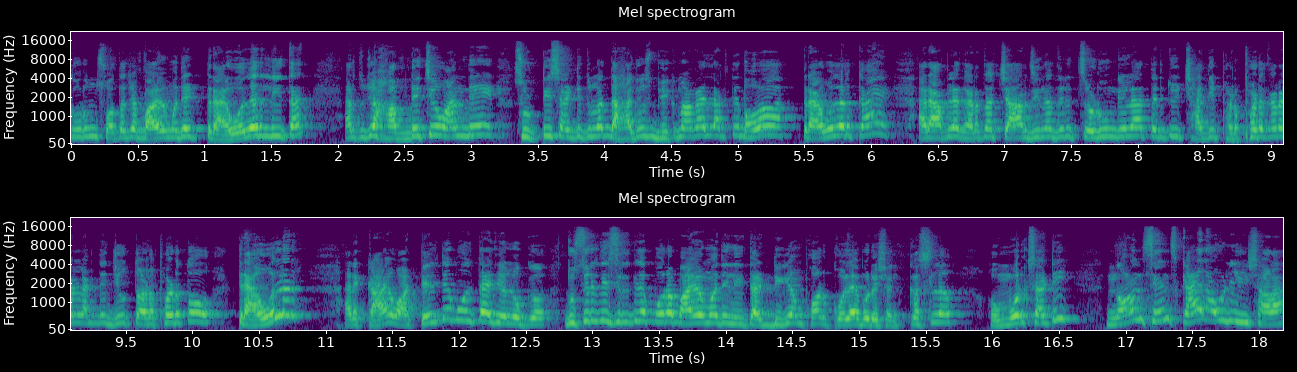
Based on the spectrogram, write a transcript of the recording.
करून स्वतःच्या बायोमध्ये ट्रॅव्हलर लिहितात. अरे तुझ्या हाफडेचे वांदे. सुट्टीसाठी तुला दहा दिवस भीक मागायला लागते भावा. ट्रॅव्हलर काय? अरे आपल्या घराचा चार जिना जरी चढून गेला तरी तुझी छाती फडफड करायला लागते. जीव तडफडतो. ट्रॅव्हलर अरे काय वाटेल ते बोलतायत हे लोक? दुसरी तिसरीतल्या पोरं बायोमध्ये लिहितात. डीएम फॉर कोलॅबोरेशन कसलं? होमवर्कसाठी नॉन सेन्स काय लावली ही शाळा?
